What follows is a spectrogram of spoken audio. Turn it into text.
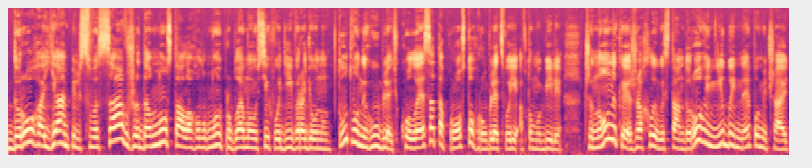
Дорога Ямпіль-Свиса вже давно стала головною проблемою усіх водіїв району. Тут вони гублять колеса та просто гроблять свої автомобілі. Чиновники жахливий стан дороги ніби й не помічають,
